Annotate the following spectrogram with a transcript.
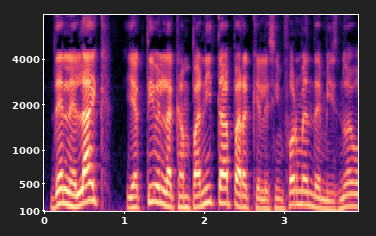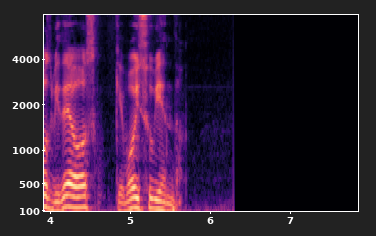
denle like y activen la campanita para que les informen de mis nuevos videos que voy subiendo.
